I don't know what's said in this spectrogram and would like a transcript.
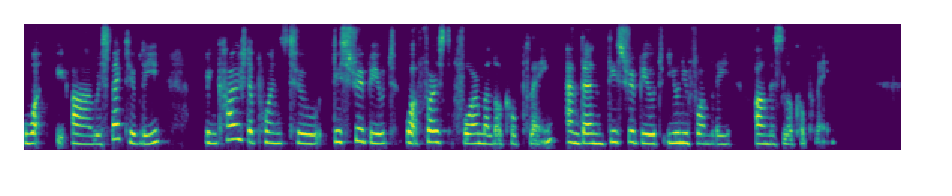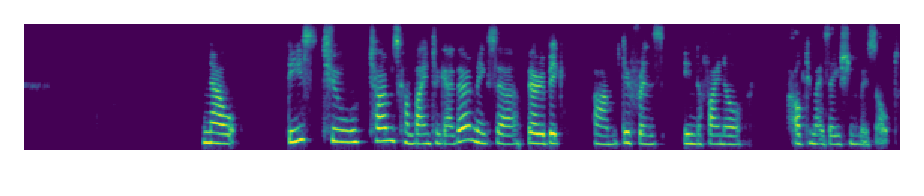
what uh, respectively, encourage the points to distribute what first form a local plane and then distribute uniformly on this local plane. Now, these two terms combined together makes a very big um, difference in the final optimization result.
